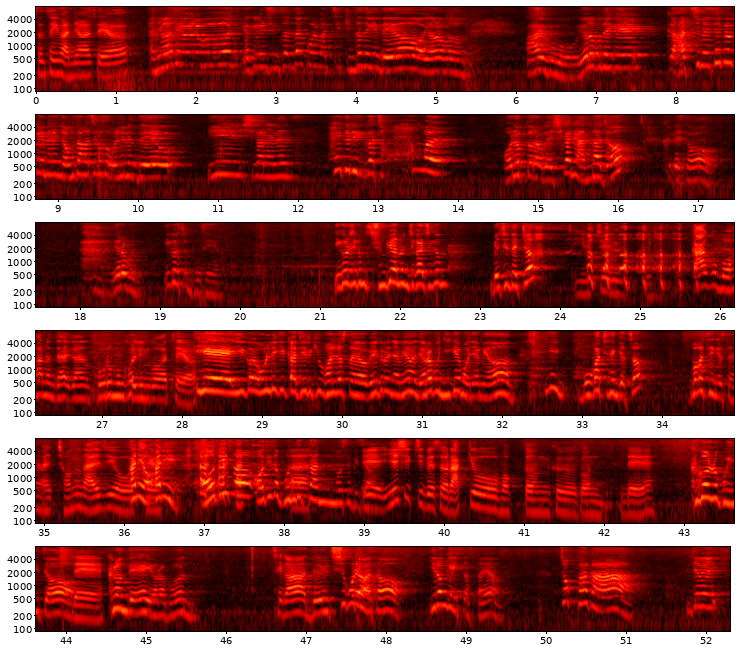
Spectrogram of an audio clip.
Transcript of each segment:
선생님 안녕하세요. 안녕하세요 여러분. 여기는 진천산 꿀맛집 김 선생인데요. 여러분 아이고 여러분에게 그 아침에 새벽에는 영상을 찍어서 올리는데요 이 시간에는 해드리기가 정말 어렵더라고요. 시간이 안 나죠? 그래서 아, 여러분 이거 좀 보세요. 이걸 지금 준비하는 지가 지금 며칠 됐죠? 일주일 까고 뭐 하는데 하여간 보름은 걸린 것 같아요. 예, 이거 올리기까지 이렇게 걸렸어요. 왜 그러냐면 여러분 이게 뭐냐면 이게 뭐같이 생겼죠? 뭐같이 생겼어요? 아, 저는 알지요. 아니요, 제가- 아니 어디서 어디서 본 아, 듯한 모습이죠. 예, 일식집에서 락교 먹던 그건데. 그걸로 보이죠. 네. 그런데 여러분 제가 늘 시골에 와서 이런 게 있었어요. 쪽파가 이제 왜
